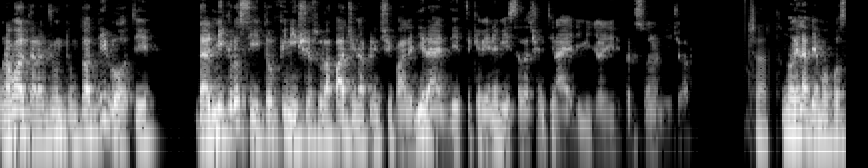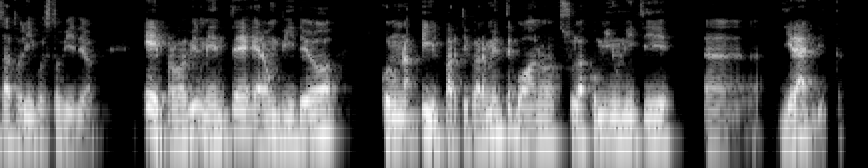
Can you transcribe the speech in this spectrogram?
Una volta raggiunto un tot di voti, dal microsito finisce sulla pagina principale di Reddit che viene vista da centinaia di milioni di persone ogni giorno. Certo. Noi l'abbiamo postato lì questo video e probabilmente era un video con un appeal particolarmente buono sulla community eh, di Reddit.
